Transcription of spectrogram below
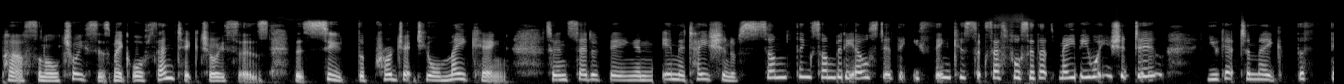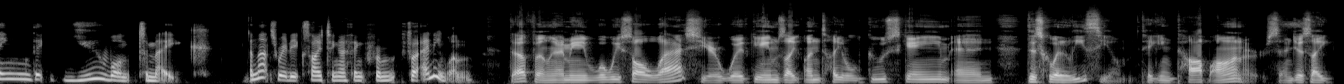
personal choices, make authentic choices that suit the project you're making. So instead of being an imitation of something somebody else did that you think is successful, so that's maybe what you should do, you get to make the thing that you want to make and that's really exciting, I think, from for anyone. Definitely. I mean, what we saw last year with games like Untitled Goose Game and Disco Elysium taking top honors and just like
